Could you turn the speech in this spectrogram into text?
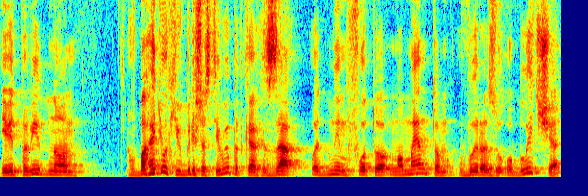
І відповідно. В багатьох і в більшості випадках за одним фотомоментом виразу обличчя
